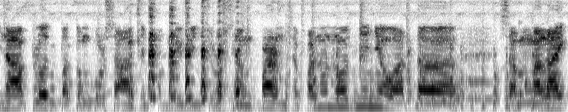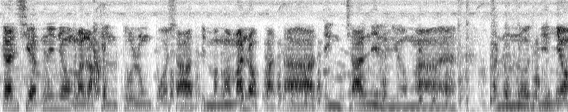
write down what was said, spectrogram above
ina-upload patungkol sa ating pag-ventures ng farm. Sa panonood ninyo at ah, sa mga like and share ninyo malaking tulong po sa ating mga manok at ah, ating channel yung ah, panonood ninyo.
